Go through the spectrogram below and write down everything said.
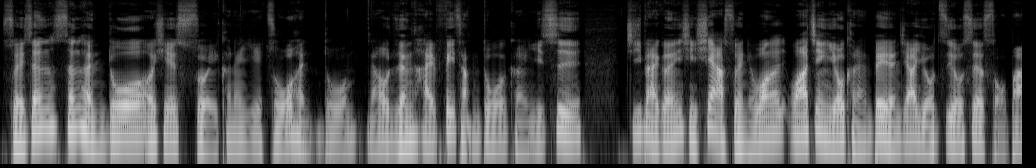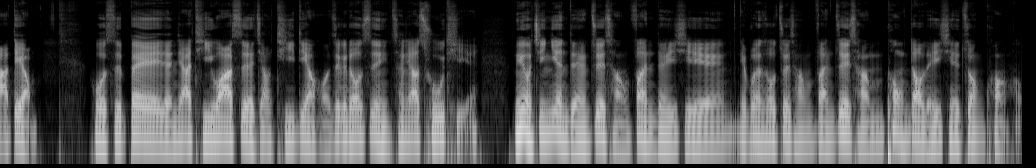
水深深很多，而且水可能也浊很多，然后人还非常多，可能一次几百个人一起下水，你挖挖进有可能被人家游自由式的手扒掉。或是被人家踢蛙式的脚踢掉，哈，这个都是你参加出铁没有经验的人最常犯的一些，也不能说最常犯，最常碰到的一些状况，哈。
